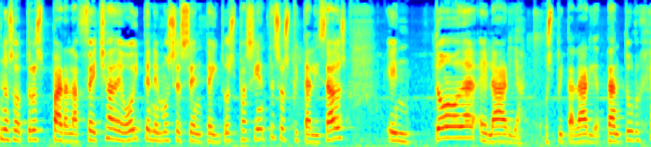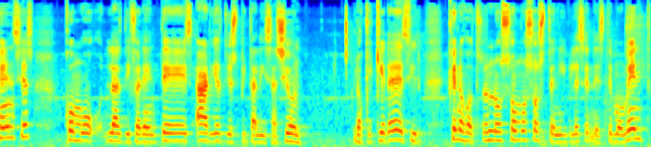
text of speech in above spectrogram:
nosotros para la fecha de hoy tenemos 62 pacientes hospitalizados en toda el área hospitalaria, tanto urgencias como las diferentes áreas de hospitalización lo que quiere decir que nosotros no somos sostenibles en este momento.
